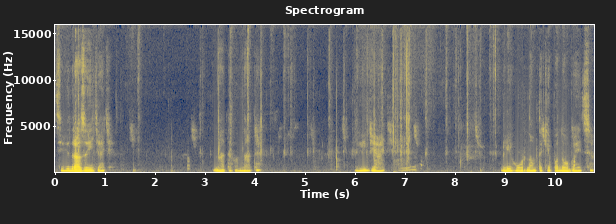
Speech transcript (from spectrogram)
Ці відразу їдять. Нате вам, нате. Їдять. Лігур нам таке подобається.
